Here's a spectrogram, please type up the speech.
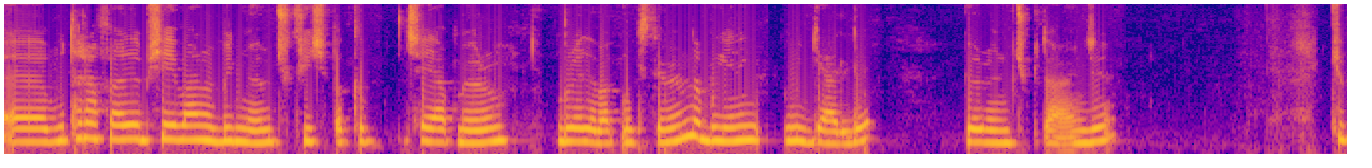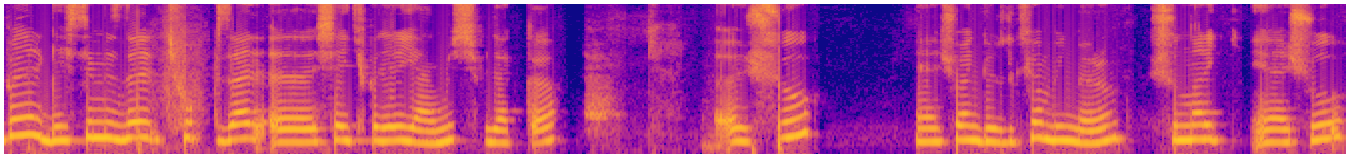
Ee, bu taraflarda bir şey var mı bilmiyorum. Çünkü hiç bakıp şey yapmıyorum. Buraya da bakmak istemiyorum da bu yeni mi geldi? Görmedim çünkü daha önce. Küpeler geçtiğimizde çok güzel e, şey küpeleri gelmiş. Bir dakika. E, şu yani şu an gözüküyor mu bilmiyorum. Şunlar yani şu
